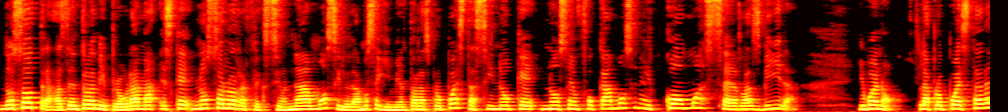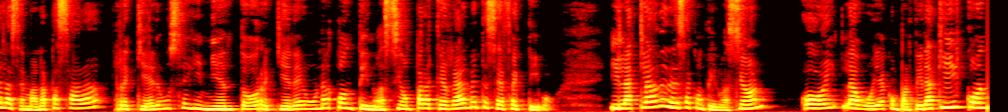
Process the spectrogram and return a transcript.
nosotras, dentro de mi programa, es que no solo reflexionamos y le damos seguimiento a las propuestas, sino que nos enfocamos en el cómo hacerlas vida. Y bueno, la propuesta de la semana pasada requiere un seguimiento, requiere una continuación para que realmente sea efectivo. Y la clave de esa continuación, hoy la voy a compartir aquí con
